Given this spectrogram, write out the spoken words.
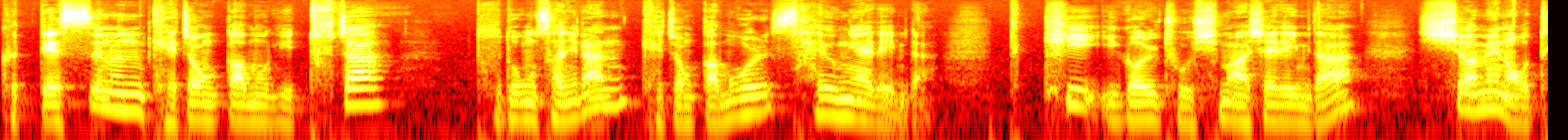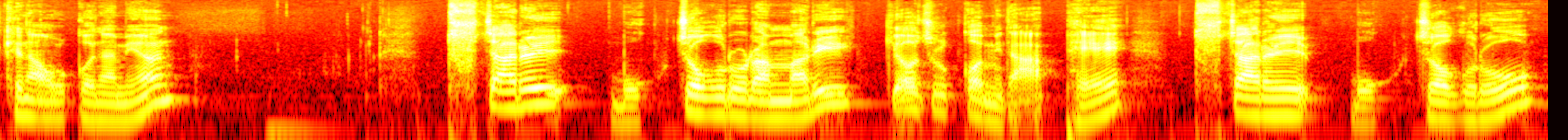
그때 쓰는 계정 과목이 투자 부동산이란 계정 과목을 사용해야 됩니다. 특히 이걸 조심하셔야 됩니다. 시험엔 어떻게 나올 거냐면 투자를 목적으로란 말을 껴줄 겁니다. 앞에 투자를 목적으로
